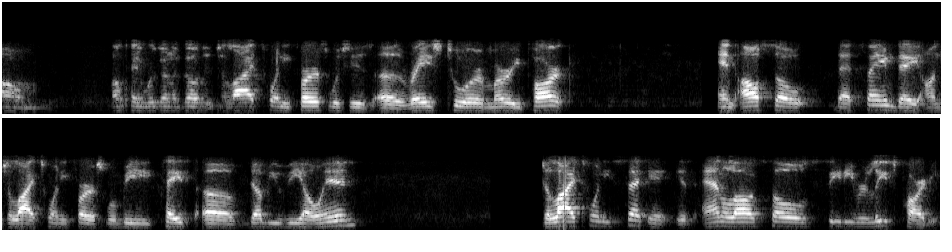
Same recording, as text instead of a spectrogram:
Um, okay, we're going to go to July 21st, which is a race tour Murray Park. And also that same day on July 21st will be Taste of WVON. July 22nd is Analog Souls CD release party.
